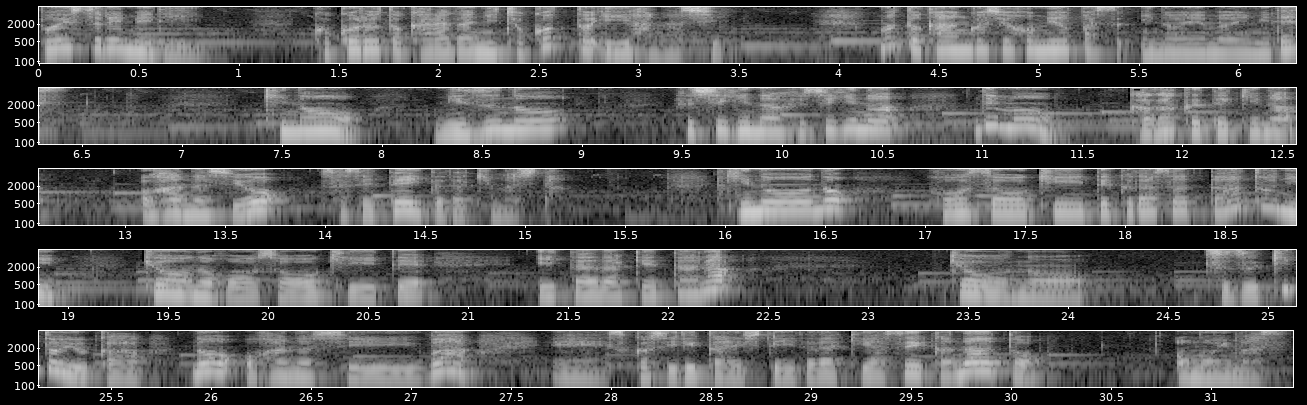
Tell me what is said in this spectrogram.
ボイスレメディー心と体にちょこっといい話。元看護師ホメオパス井上真由美です。昨日水の不思議な不思議なでも科学的なお話をさせていただきました。昨日の放送を聞いてくださった後に今日の放送を聞いていただけたら今日の続きというかのお話は、えー、少し理解していただきやすいかなと思います、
